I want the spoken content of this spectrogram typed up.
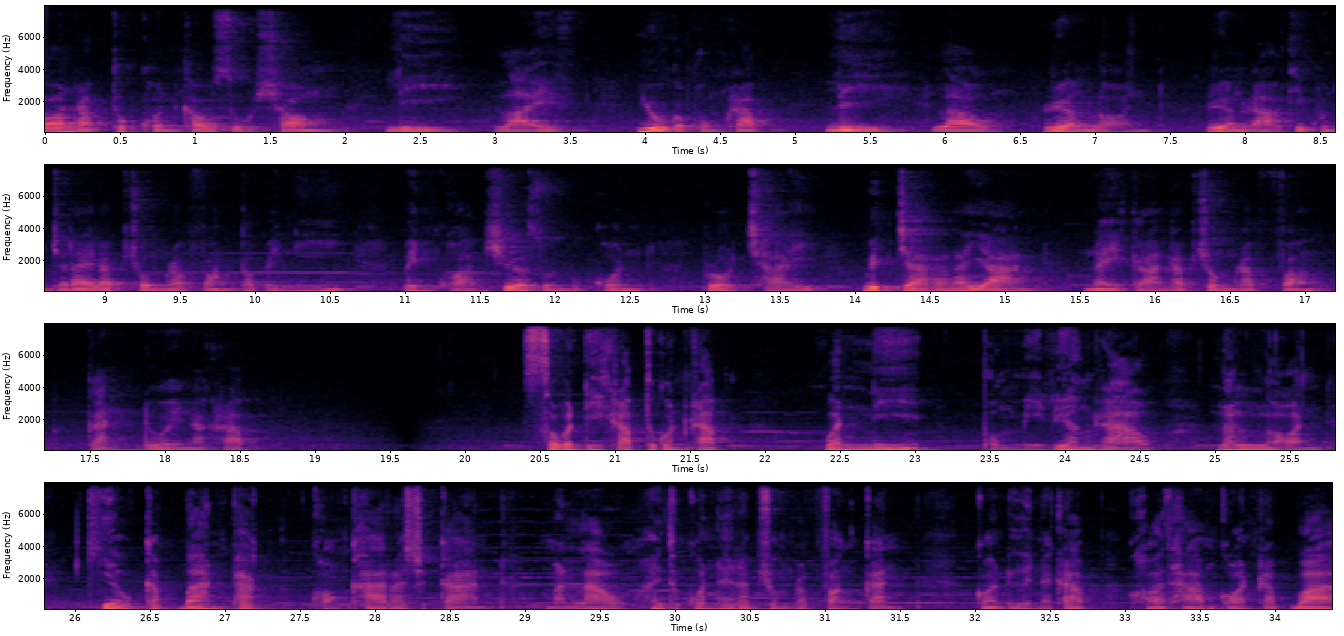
ต้อนรับทุกคนเข้าสู่ช่องลีไลฟ์อยู่กับผมครับลีเล่าเรื่องหลอน เรื่องราวที่คุณจะได้รับชมรับฟังต่อไปนี้ เป็นความเชื่อส่วนบุคคล โปรดใช้วิจารณญาณในการรับชมรับฟังกันด้วยนะครับ สวัสดีครับทุกคนครับ วันนี้ผมมีเรื่องราวหลอนๆเกี่ยวกับบ้านพักของข้าราชการ มาเล่าให้ทุกคนได้รับชมรับฟังกัน ก่อนอื่นนะครับ ขอถามก่อนครับว่า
